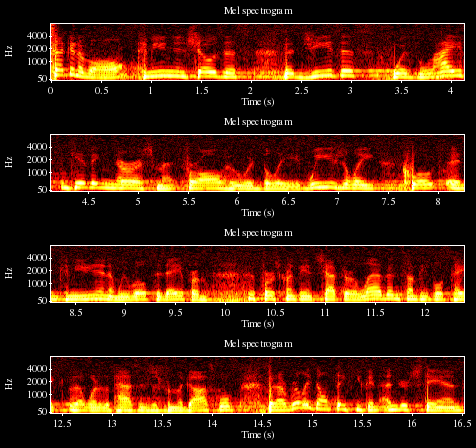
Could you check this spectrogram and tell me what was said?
Second of all, communion shows us that Jesus was life-giving nourishment for all who would believe. We usually quote in communion, and we will today from 1 Corinthians chapter 11. Some people take one of the passages from the Gospels, but I really don't think you can understand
